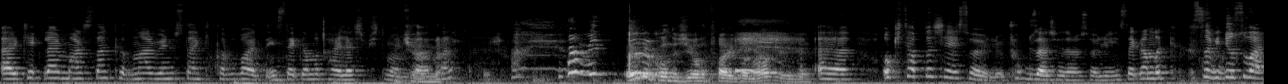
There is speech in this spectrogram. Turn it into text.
Erkekler Mars'tan, Kadınlar Venüs'ten kitabı vardı. Instagram'da paylaşmıştım onu Mükemmel. zaten. Öyle konuşuyor o tayfa ne yapayım ben? Ee, o kitapta şey söylüyor. Çok güzel şeyler söylüyor. Instagram'da k- kısa videosu var.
